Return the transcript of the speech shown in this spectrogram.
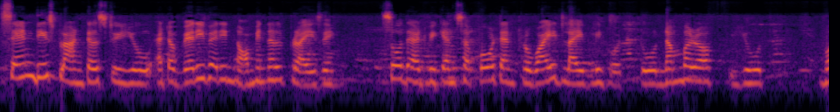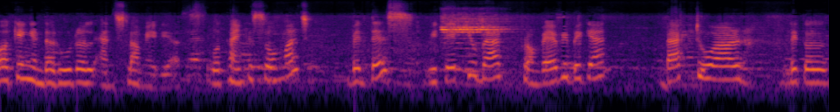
send these planters to you at a very, very nominal pricing so that we can support and provide livelihood to a number of youth working in the rural and slum areas. So thank you so much. With this, we take you back from where we began, back to our little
